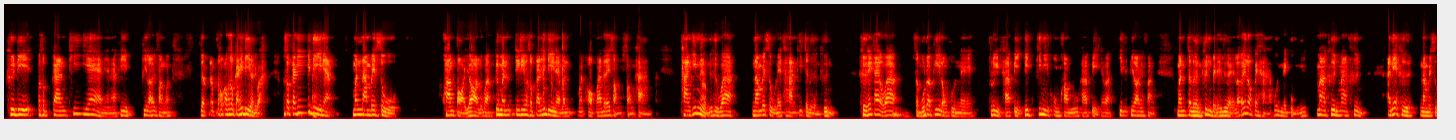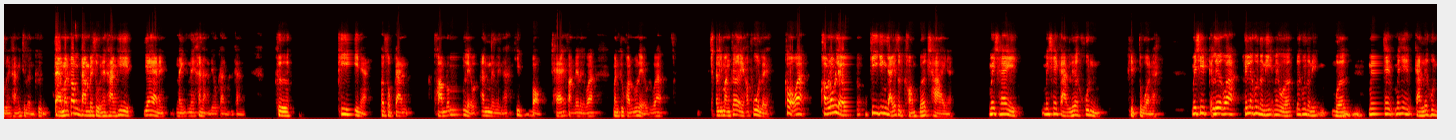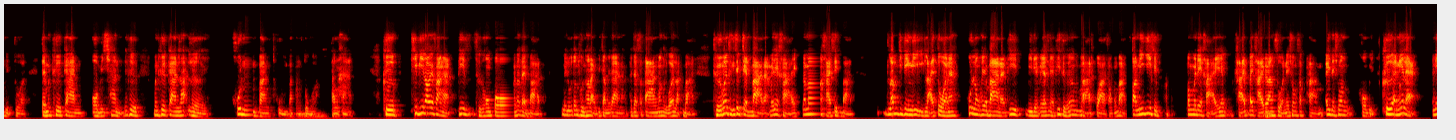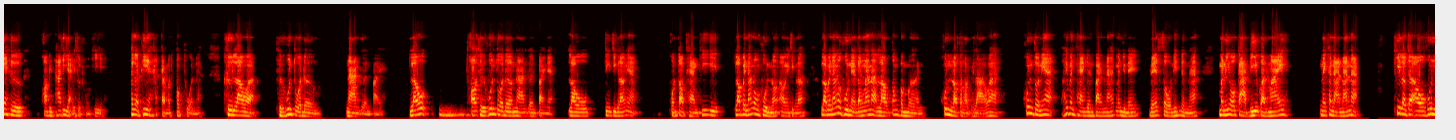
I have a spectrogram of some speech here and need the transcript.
คือดีประสบการณ์ที่แย่เนี่ยนะพี่พี่เล่าให้ฟังว่าเดี๋ยวเอาเอาประสบการณ์ที่ดีก่อนดีกว่า ประสบการณ์ที่ดีเนี่ย มันนำไปสู่ ความต่อยอดหรือว่า คือมันจริงๆประสบการณ์ที่ดีเนี่ยมันมันออกมาได้สองสองทาง ทางที่หนึ่งก็คือว่านำไปสู่ในทางที่เจริญขึ้น คือคล้ายๆกับว่าสมมุติว่าพี่ลงทุนในธุรกิจค้าปลีกพี่พี่มีองค์ความรู้ค้าปลีกใช่ป่ะที่พี่เล่าให้ฟัง มันเจริญขึ้นไปเรื่อยๆแล้วเอ้ยเราไปหาหุ้นในกลุ่มนี้มากขึ้นมากขึ้น อันเนี้ยคือนำไปสู่ในทางที่เจริญขึ้น แต่มันก็นำไปสู่ในทางที่แย่ในในในขณะเดียวกันเหมือนกัน คือพี่เนี่ยประสบการณ์ ความล้มเหลวอันหนึ่งเลยนะที่บอกแชร์ให้ฟังได้เลยว่า มันคือความล้มเหลวคือว่าชาร์ลีมังเกอร์เนี่ยเขาพูดเลยเขาบอกว่าความล้มเหลวที่ยิ่งใหญ่ที่สุดของ Berkshire เนี่ย ไม่ใช่ ไม่ใช่การเลือกหุ้นผิดตัวนะไม่ใช่เลือกว่าเฮ้ยเลือกหุ้นตัวนี้ไม่ work เลือกหุ้นตัวนี้ work ไม่ใช่ไม่ใช่การเลือกหุ้นผิดตัว แต่มันคือการ omission ก็คือ มันคือการละเลยหุ้นบางกลุ่มบางตัวต่างหากคือ ที่พี่เล่าให้ฟังอะ พี่ถือโฮมโปรตั้งแต่บาท ไม่รู้ต้นทุนเท่าไหร่พี่จำไม่ได้นะอาจจะสตางค์บ้างหรือว่าหลักบาท ถือมาถึงสิบเจ็ดบาทอะไม่ได้ขายแล้วมาขายสิบบาทแล้วจริงๆมีอีกหลายตัวนะหุ้นโรงพยาบาลอะพี่ BDMs เนี่ยพี่ถือตั้งบาทกว่าสองบาท ตอนนี้ยี่สิบก็ไม่ได้ขายยังขายไปขายไปบางส่วนในช่วงซับพรามเอ้ยในช่วงโควิด คืออันนี้แหละ อันนี้คือความผิดพลาดที่ใหญ่สุดของพี่ ถ้าเกิดพี่กลับมาทบทวนนะ คือเราอะถือหุ้นตัวเดิมนานเกินไป แล้วอืมพอถือหุ้นตัวเดิมนานเกินไปเนี่ย เราจริง ๆแล้วเนี่ย ผลตอบแทนที่เราเป็นนักลงทุนเนาะเอาจริงๆแล้ว เราเป็นนักลงทุนเนี่ยดังนั้นอะเราต้องประเมินหุ้นเราตลอดเวลาว่า หุ้นตัวเนี้ยเฮ้ยมันแพงเกินไปนะ มันอยู่ในเรสโซนนิดนึงนะมันมีโอกาสดีกว่าไหมในขณะนั้นน่ะ ที่เราจะเอาหุ้น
